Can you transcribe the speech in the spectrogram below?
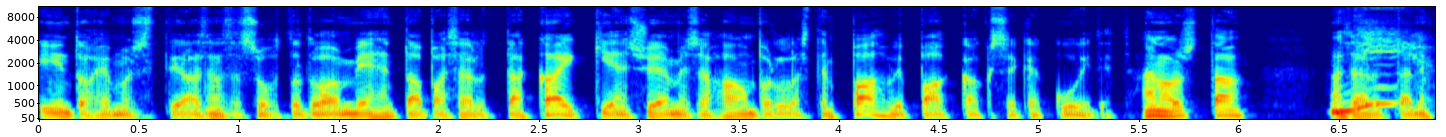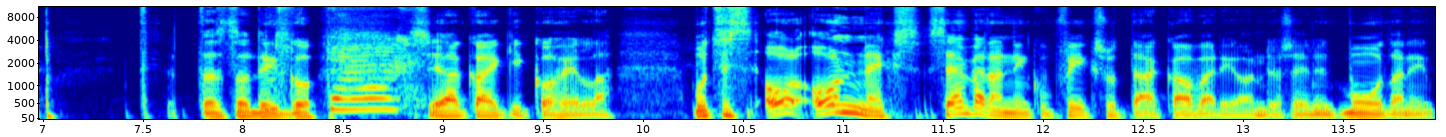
intohimoisesti asiansa suhtautuvan miehen tapa säilyttää kaikkien syömisen hampurilaisten pahvipakkaukset sekä kuitit. Hän ostaa, hän niin? säilyttää ne tässä on niinku, siellä kaikki kohilla. Mutta siis onneksi sen verran niinku fiksu tämä kaveri on, jos ei nyt muuta, niin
